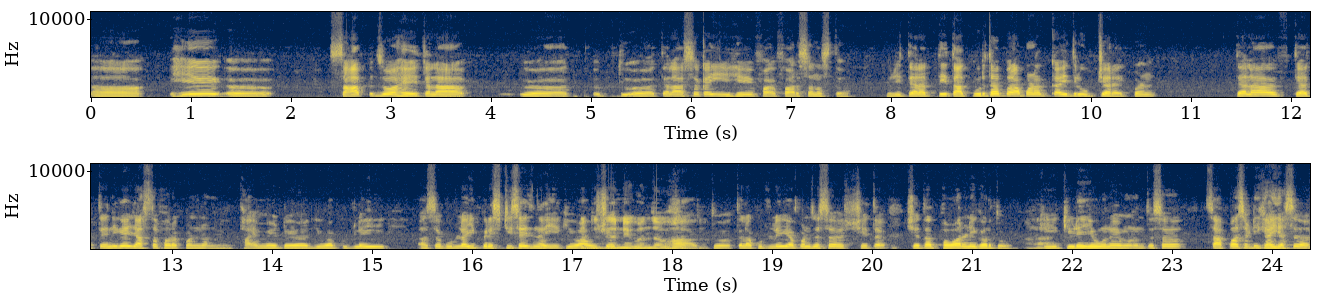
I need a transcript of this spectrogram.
अं, हे अं, साप जो आहे त्याला अं, तु- अं, त्याला असं काही हे फा फारसं नसतं. म्हणजे त्याला ते तात्पुरता प- आपण काहीतरी उपचार आहेत. पण त्याला त्या त्यांनी काही जास्त फरक पडणार नाही. थायमेट किंवा कुठलंही असं कुठलाही पेस्टिसाइज नाही आहे किंवा औषध निघून जाऊ हा तो त्याला कुठलंही आपण जसं शेतात शेतात फवारणी करतो. की किडे येऊ नये म्हणून तसं सापासाठी काही असं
